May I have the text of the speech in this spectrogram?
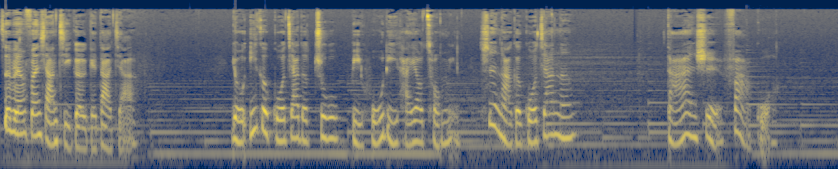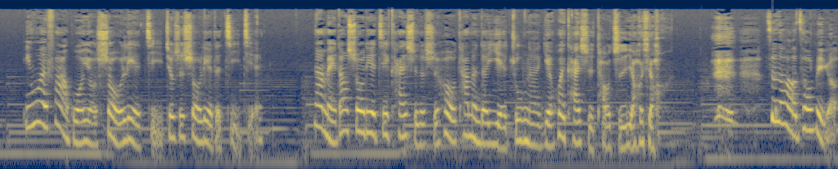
这边分享几个给大家。有一个国家的猪比狐狸还要聪明，是哪个国家呢？答案是法国，因为法国有狩猎季，就是狩猎的季节。那每到狩猎季开始的时候，他们的野猪呢也会开始逃之夭夭。真的好聪明哦！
